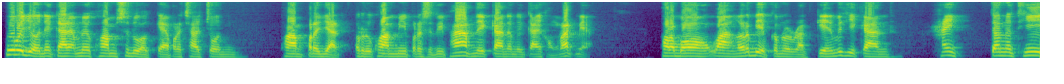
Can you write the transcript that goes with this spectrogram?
เพื่อประโยชน์ในการอำนวยความสะดวกแก่ประชาชน ความประหยัดหรือความมีประสิทธิภาพในการดำเนินการของรัฐเนี่ยพรบวางระเบียบกำหนดหลักเกณฑ์วิธีการให้ เจ้าหน้าที่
